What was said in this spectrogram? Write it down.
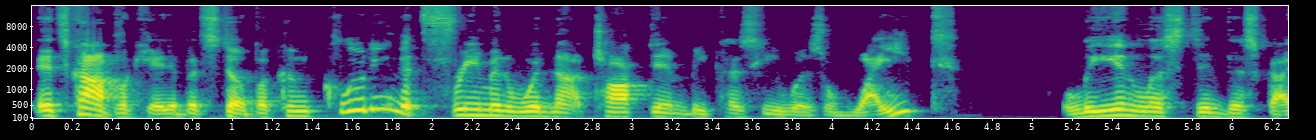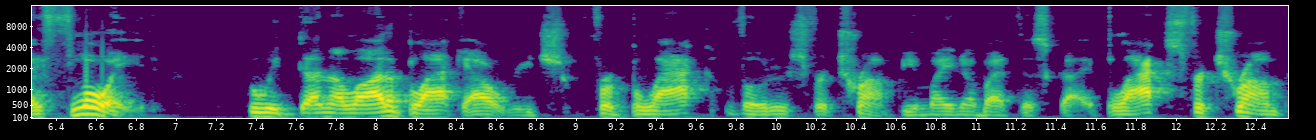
it's complicated, but still. But concluding that Freeman would not talk to him because he was white, Lee enlisted this guy Floyd, who had done a lot of black outreach for black voters for Trump. You might know about this guy, Blacks for Trump.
